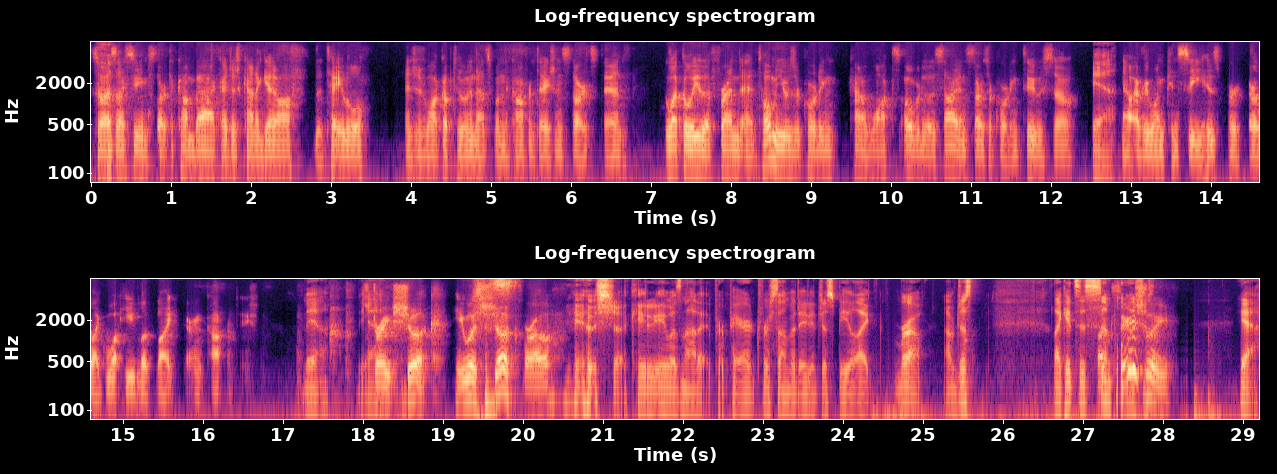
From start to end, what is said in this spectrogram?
So as I see him start to come back, I just kind of get off the table and just walk up to him, and that's when the confrontation starts. And luckily, the friend that had told me he was recording kind of walks over to the side and starts recording too. So Yeah. now everyone can see his per or like what he looked like during confrontation. Yeah. Yeah. Straight shook. He was shook, bro. He was shook. He he was not prepared for somebody to just be like, "Bro, I'm just like it's as Like, simple as just, seriously. yeah."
